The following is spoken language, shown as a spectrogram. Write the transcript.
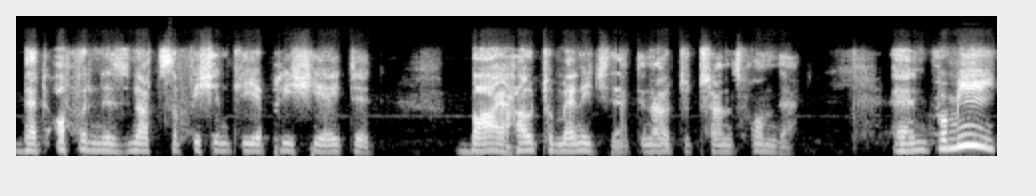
that often is not sufficiently appreciated by how to manage that and how to transform that. And for me,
